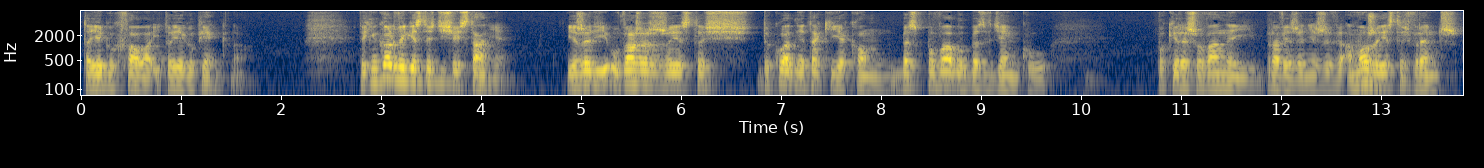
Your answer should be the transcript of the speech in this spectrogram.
ta Jego chwała i to Jego piękno. W jakimkolwiek jesteś dzisiaj stanie, jeżeli uważasz, że jesteś dokładnie taki jak On, bez powabu, bez wdzięku, pokiereszowany i prawie że nieżywy, a może jesteś wręcz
